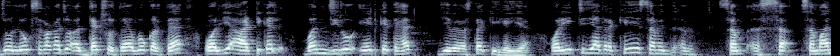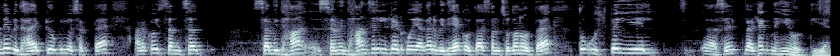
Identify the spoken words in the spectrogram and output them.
जो लोकसभा का जो अध्यक्ष होता है वो करता है और ये आर्टिकल 108 के तहत ये व्यवस्था की गई है। और एक चीज़ याद रखें ये सम, सामान्य विधायक के ऊपर हो सकता है। अगर कोई संसद संविधान संविधान से रिलेटेड कोई अगर विधेयक होता है संशोधन होता है तो उस पर ये संयुक्त बैठक नहीं होती है।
